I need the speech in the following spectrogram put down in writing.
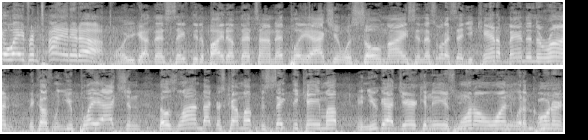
away from tying it up. Well, you got that safety to bite up that time. That play action was so nice. And that's what I said. You can't abandon the run because when you play action, those linebackers come up. The safety came up. And you got Jared Cornelius one on one with a corner.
